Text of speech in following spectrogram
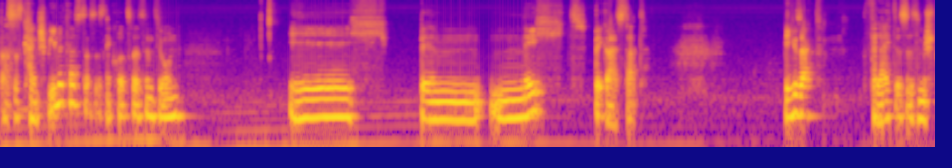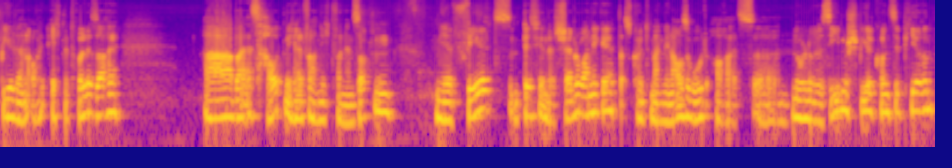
das ist kein Spieletest, das ist eine Kurzrezension. Ich bin nicht begeistert. Wie gesagt, vielleicht ist es im Spiel dann auch echt eine tolle Sache, aber es haut mich einfach nicht von den Socken. Mir fehlt ein bisschen das Shadowrunnige. Das könnte man genauso gut auch als äh, 007-Spiel konzipieren.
